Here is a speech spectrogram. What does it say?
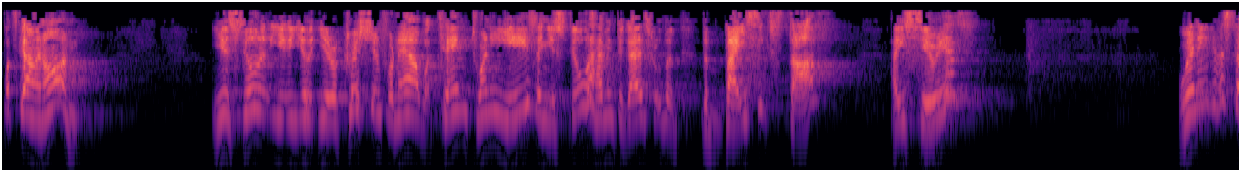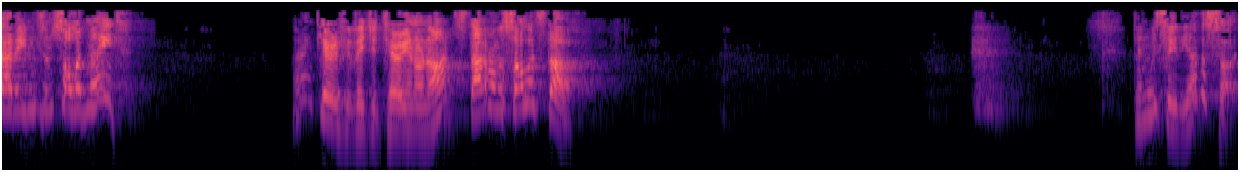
What's going on? You're still, you, you're a Christian for now, what, 10, 20 years, and you're still having to go through the, the basic stuff? Are you serious? When are you going to start eating some solid meat? I don't care if you're vegetarian or not. Start on the solid stuff. Then we see the other side.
